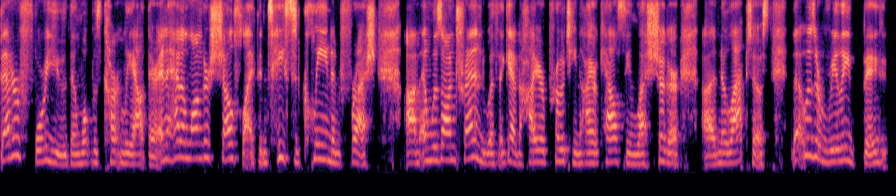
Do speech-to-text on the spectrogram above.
better for you than what was currently out there and it had a longer shelf life and tasted clean and fresh um, and was on trend with again higher protein higher calcium less sugar uh, no lactose that was a really big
